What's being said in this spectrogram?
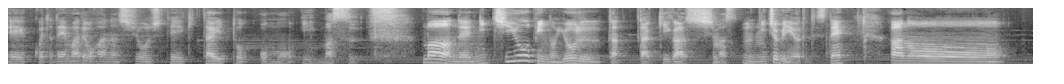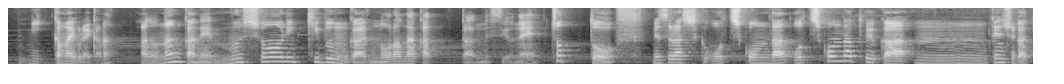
えー、こういったテーマでお話をしていきたいと思います。まあね、日曜日の夜だった気がします。うん、日曜日の夜ですね。あのー、3日前ぐらいかな。あの、なんかね、無性に気分が乗らなかったんですよね。ちょっと珍しく落ち込んだ、落ち込んだというか、うん、テンションが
